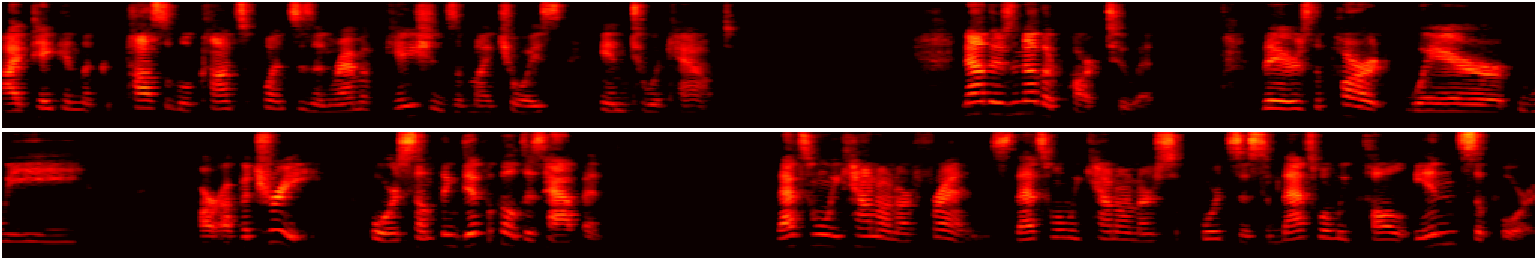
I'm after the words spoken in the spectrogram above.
I've taken the possible consequences and ramifications of my choice into account. Now, there's another part to it there's the part where we are up a tree or something difficult has happened. That's when we count on our friends. That's when we count on our support system. That's when we call in support.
